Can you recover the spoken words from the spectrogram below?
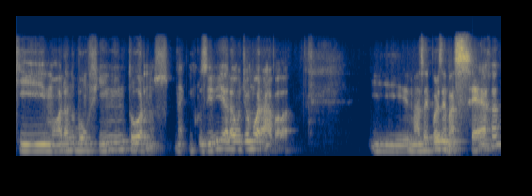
que mora no Bonfim em entornos, né? Inclusive era onde eu morava lá. E, mas aí, por exemplo, a Serra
